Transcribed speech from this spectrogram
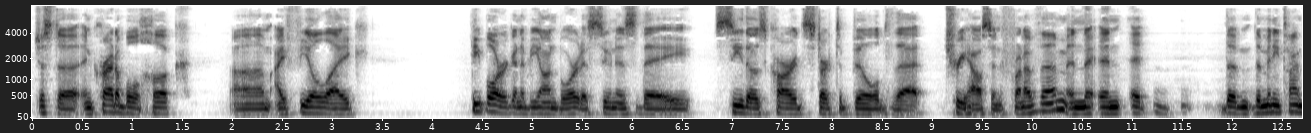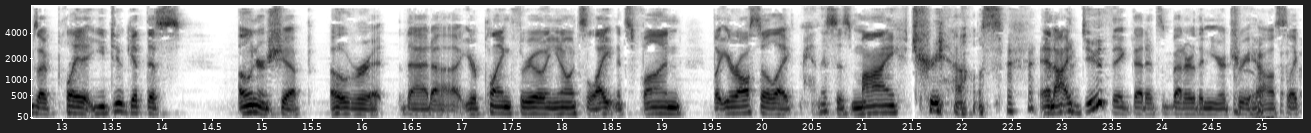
just an incredible hook. Um, I feel like people are going to be on board as soon as they see those cards start to build that treehouse in front of them, and the, and it the the many times I've played it, you do get this ownership over it that uh, you're playing through and you know it's light and it's fun, but you're also like, man, this is my treehouse, and I do think that it's better than your treehouse. like,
